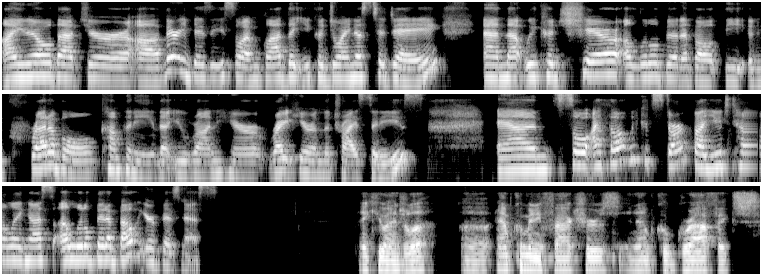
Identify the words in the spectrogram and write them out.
I know that you're uh, very busy, so I'm glad that you could join us today and that we could share a little bit about the incredible company that you run here, right here in the Tri Cities. And so I thought we could start by you telling us a little bit about your business. Thank you, Angela. Uh, Ampco Manufacturers and Ampco Graphics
